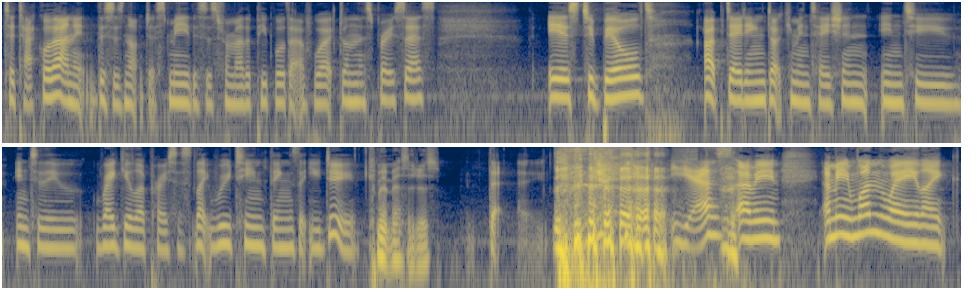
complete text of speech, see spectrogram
to tackle that, and it, this is not just me, this is from other people that have worked on this process, is to build updating documentation into into the regular process, like routine things that you do. Commit messages. Yes, I mean, I mean, one way, like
